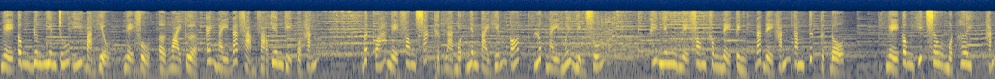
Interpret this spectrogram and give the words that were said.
Nghệ công đương nhiên chú ý bản hiểu Nghệ phủ ở ngoài cửa, Cái này đã phạm vào kiên kỵ của hắn. Bất quá nghệ phong xác thực là một nhân tài hiếm có, Lúc này mới nhìn xuống. Thế nhưng nghệ phong không nể tình, Đã để hắn căm tức cực độ. Nghệ công hít sâu một hơi, Hắn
